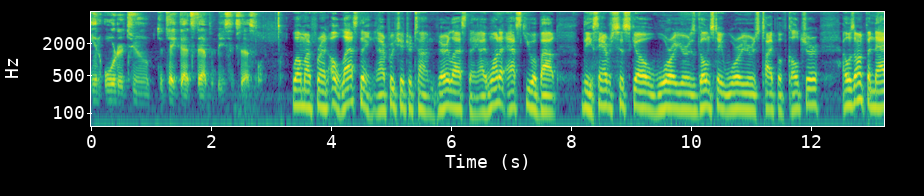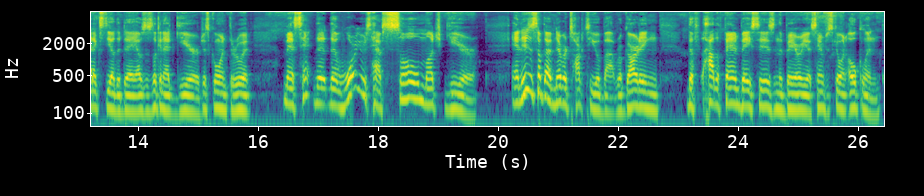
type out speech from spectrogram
in order to to take that step and be successful. Well, my friend, oh, last thing, and I appreciate your time. Very last thing, I want to ask you about the San Francisco Warriors, Golden State Warriors type of culture. I was on Fanatics the other day. I was just looking at gear, just going through it. Man, the, the Warriors have so much gear. And this is something I've never talked to you about regarding the how the fan base is in the Bay Area, San Francisco and Oakland.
